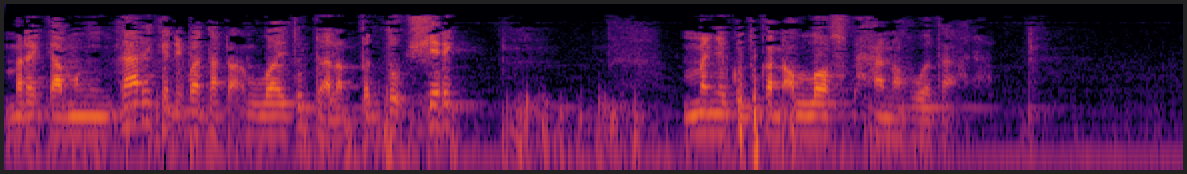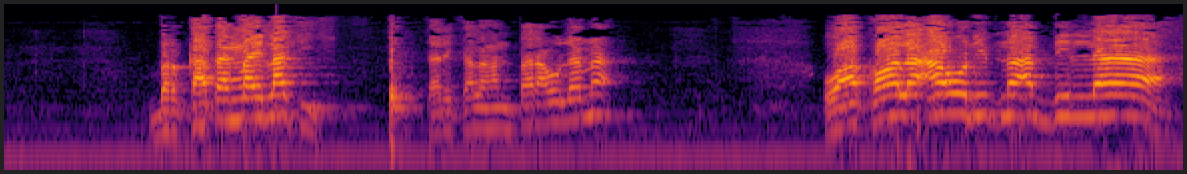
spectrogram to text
mereka mengingkari kenikmatan Allah itu dalam bentuk syirik menyekutukan Allah Subhanahu wa taala. Berkata yang lain lagi dari kalangan para ulama Wa qala Aun ibn Abdullah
